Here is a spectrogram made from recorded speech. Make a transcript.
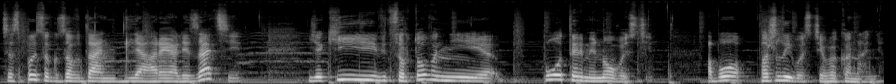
Це список завдань для реалізації, які відсортовані по терміновості або важливості виконання.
